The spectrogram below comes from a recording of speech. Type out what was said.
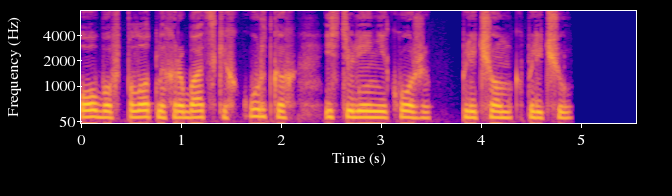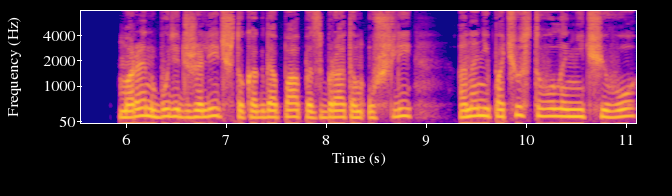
оба в плотных рыбацких куртках из тюленей кожи, плечом к плечу. Морен будет жалеть, что когда папа с братом ушли, она не почувствовала ничего,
